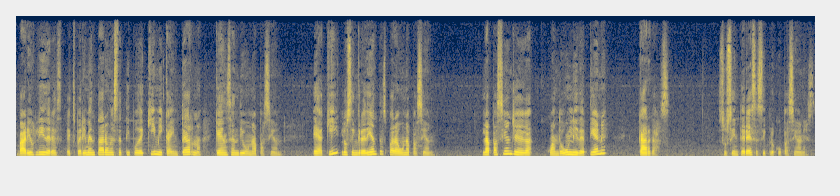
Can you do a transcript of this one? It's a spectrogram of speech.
varios líderes experimentaron este tipo de química interna que encendió una pasión. He aquí los ingredientes para una pasión. La pasión llega cuando un líder tiene cargas, sus intereses y preocupaciones,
